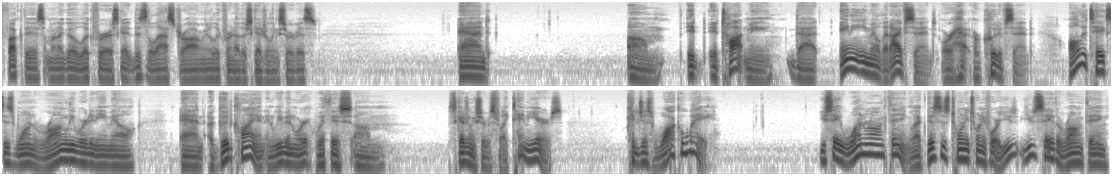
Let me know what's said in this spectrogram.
fuck this. I'm gonna go look for a schedule. This is the last straw. I'm gonna look for another scheduling service. And um, it it taught me that any email that I've sent or ha- or could have sent, all it takes is one wrongly worded email and a good client. And we've been working with this um, scheduling service for like ten years. Could just walk away you say one wrong thing, like this is 2024. You you say the wrong thing,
